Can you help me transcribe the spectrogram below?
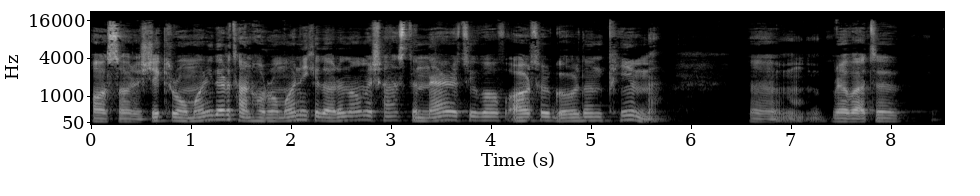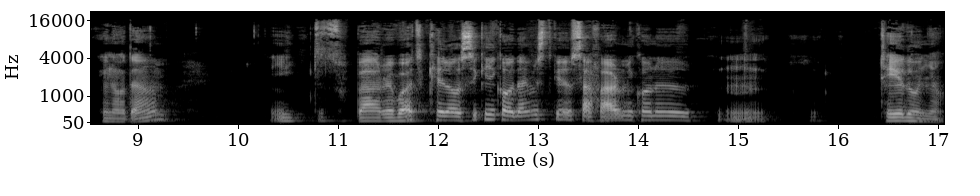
آثارش. یک رومانی داره تنها رومانی که داره نامش هست The Narrative of Arthur Gordon Pym. روایت این آدم. بر روایت کلاسیک یک آدمی است که سفر می‌کنه طی دنیا.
